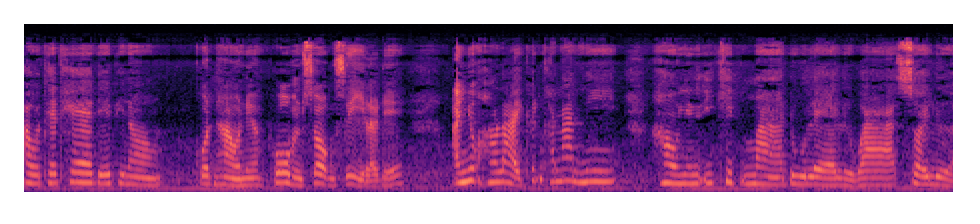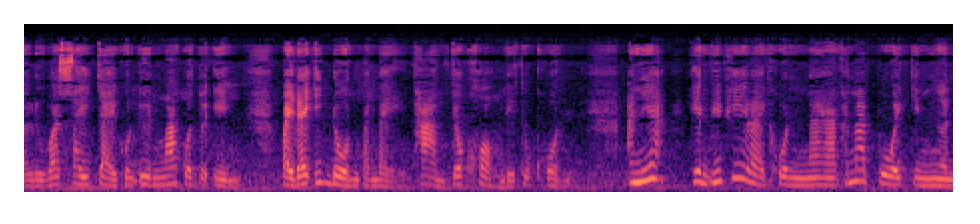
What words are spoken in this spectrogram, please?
เอาแท้ๆเด้พี่น้อง คนเฮาเนี่ยพ่มสองสี่แล้วเด้อายุเฮาหลายขึ้นขนาดนี้เฮายังอีคิดมาดูแลหรือว่าซอยเหลือหรือว่าใส่ใจคนอื่นมากกว่าตัวเอง ไปได้อีกโดนปันใดถามเจ้าของเด้ทุกคน อันเนี้ยเห็นพี่ๆหลายคนนะคะขนาดป่วยกินเงิน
